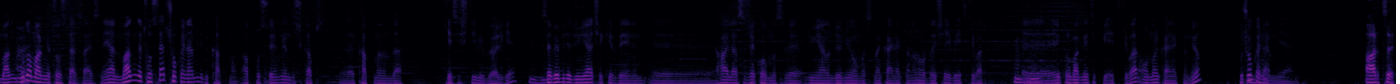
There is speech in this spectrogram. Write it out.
Mag- Bu Evet. da magnetosfer sayesinde. Yani magnetosfer çok önemli bir katman. Atmosferin en dış kaps- e, katmanında kesiştiği bir bölge. Hı hı. Sebebi de dünya çekirdeğinin e, hala sıcak olması ve dünyanın dönüyor olmasına kaynaklanan orada şey bir etki var. Hı hı. E, elektromanyetik bir etki var. Ondan kaynaklanıyor. Bu çok Hı hı. önemli yani. Artı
